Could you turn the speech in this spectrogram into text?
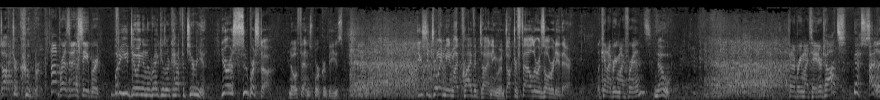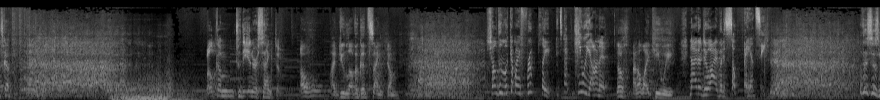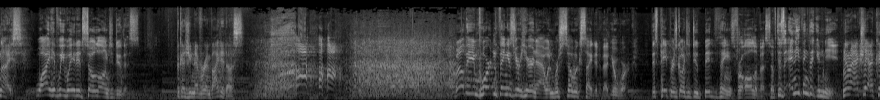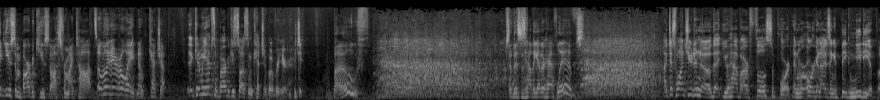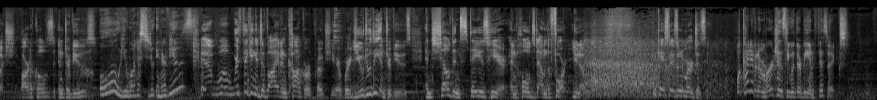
Dr. Cooper, Ah, President Siebert. what are you doing in the regular cafeteria? You're a superstar. No offense, worker bees. you should join me in my private dining room. Dr. Fowler is already there. Can I bring my friends? No. Can I bring my tater tots? Yes. All right, let's go. Welcome to the inner sanctum. Oh, I do love a good sanctum. Sheldon, look at my fruit plate. It's got kiwi on it. Oh, I don't like kiwi. Neither do I, but it's so fancy. This is nice. Why have we waited so long to do this? Because you never invited us. Well, the important thing is you're here now, and we're so excited about your work. This paper is going to do big things for all of us, so if there's anything that you need, No, no, actually, I could use some barbecue sauce for my tots. Oh, wait, wait, wait, no, ketchup. Uh, can we have some barbecue sauce and ketchup over here? It's both. so this is how the other half lives. I just want you to know that you have our full support, and we're organizing a big media push articles, interviews. Oh, you want us to do interviews? Uh, well, we're thinking a divide and conquer approach here, where you do the interviews and Sheldon stays here and holds down the fort, you know, in case there's an emergency. What kind of an emergency would there be in physics?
